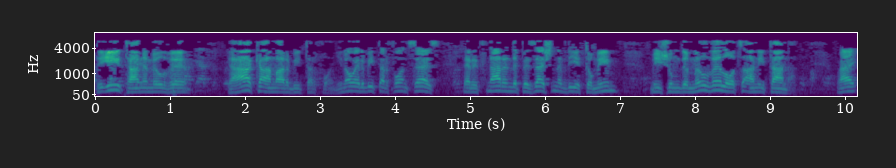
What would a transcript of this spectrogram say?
The itana milve. V'haka amar Rabbi You know where Rabbi Tarfon says that it's not in the possession of the Yitomim? Mishum de milve lo tzanitana. Right?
